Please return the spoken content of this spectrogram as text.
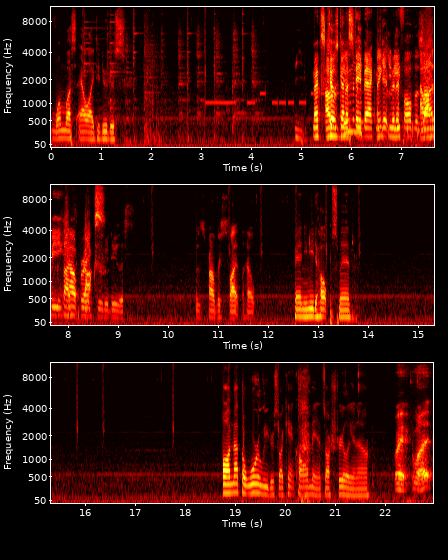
one less ally to do this. Mexico's gonna stay back and get rid of all the allies zombie outbreaks. To do this. This probably slightly help. Man, you need to help us, man. Oh, I'm not the war leader, so I can't call him in. It's Australia now. Wait, what?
